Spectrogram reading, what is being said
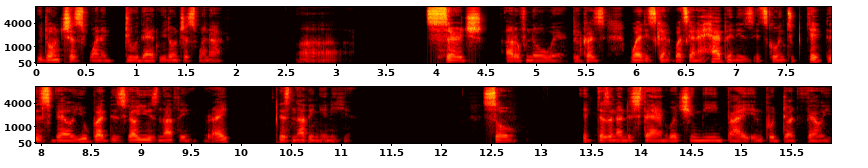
We don't just want to do that. We don't just want to uh, search out of nowhere because what is going what's going to happen is it's going to get this value, but this value is nothing, right? There's nothing in here. So it doesn't understand what you mean by input dot value.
